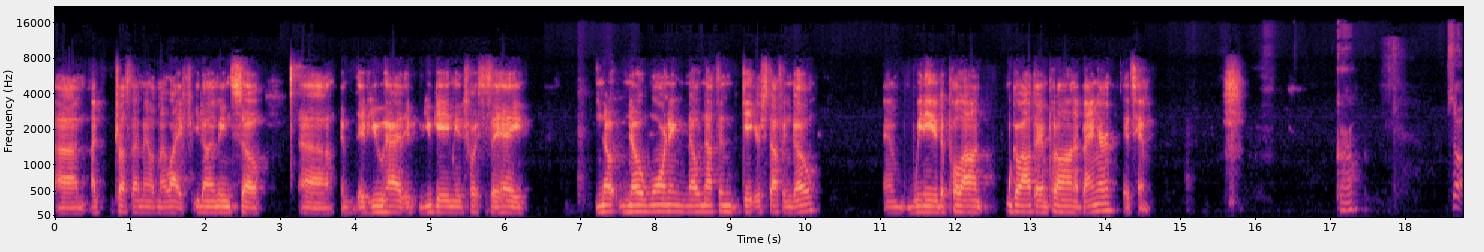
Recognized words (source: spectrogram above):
um, I trust that man with my life. You know what I mean? So, uh, if, if you had, if you gave me a choice to say, hey, no, no warning, no nothing, get your stuff and go, and we needed to pull out, go out there and put on a banger, it's him. Carl? So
